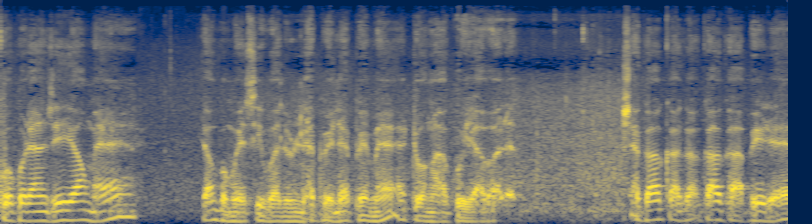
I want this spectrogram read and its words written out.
ကိုကိုယ်တိုင်ဈေးရောက်မယ်ရောင်းကုန်ဝယ်စီဝယ်လို့လက်ပေးလက်ပေးမယ်အတိုး၅ခုရပါတယ် စကားကကကကပေးတယ်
